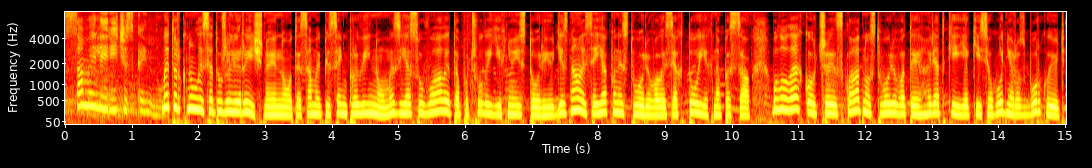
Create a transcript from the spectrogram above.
ноты. Ми торкнулися дуже ліричної ноти, саме пісень про війну. Ми з'ясували та почули їхню історію, дізналися, як вони створювалися, хто їх написав. Було легко чи складно створювати рядки, які сьогодні розбурхують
